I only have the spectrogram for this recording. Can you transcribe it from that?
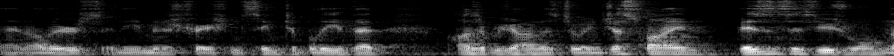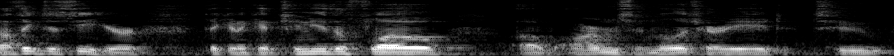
and others in the administration seem to believe that Azerbaijan is doing just fine, business as usual, nothing to see here. They're going to continue the flow of arms and military aid to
